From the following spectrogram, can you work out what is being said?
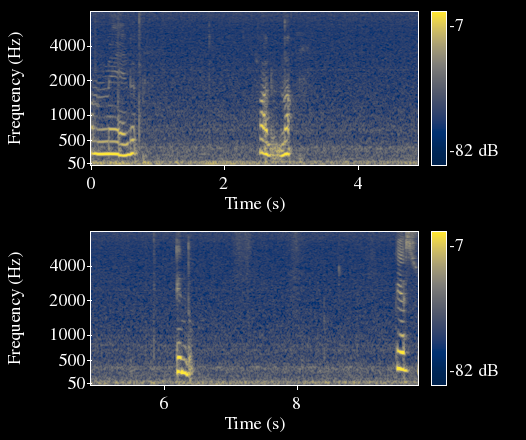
ョンメール。春菜。エンド。おやす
